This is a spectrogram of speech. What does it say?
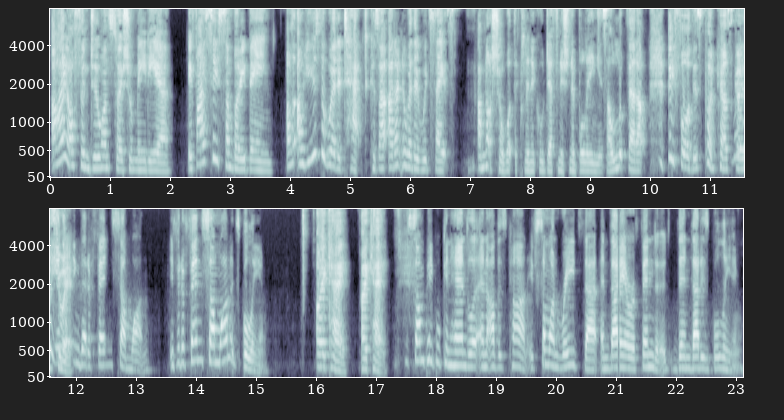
I often do on social media, if I see somebody being, I'll, I'll use the word attacked because I, I don't know whether we'd say it's I'm not sure what the clinical definition of bullying is. I'll look that up before this podcast really goes to anything it. that offends someone. If it offends someone, it's bullying. Okay. Okay. Some people can handle it and others can't. If someone reads that and they are offended, then that is bullying.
